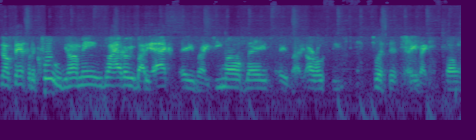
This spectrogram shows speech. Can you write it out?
You know what I'm saying? For the crew, you know what I mean? We're going to have everybody act, everybody, G-Mo, Blaze, everybody, ROC, Twiztid, everybody. So,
